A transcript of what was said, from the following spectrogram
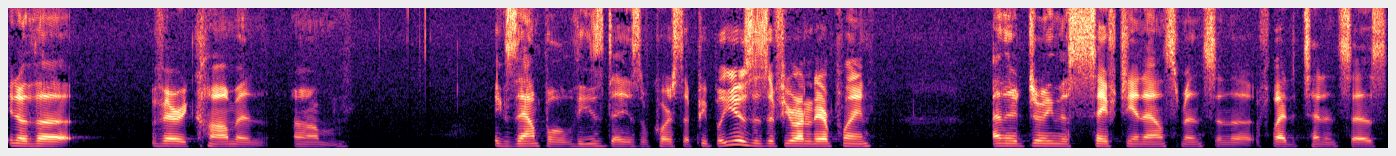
You know, the very common um, example these days, of course, that people use is if you're on an airplane and they're doing the safety announcements, and the flight attendant says,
